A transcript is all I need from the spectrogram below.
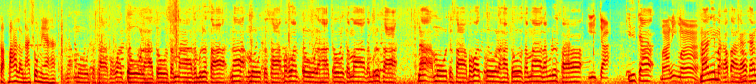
กลับบ้านแล้วนะช่วงเนี้ยฮะ นะโมตัสสะภะคะวะโตอะระหะโตสัมมาสัมพุทธัสสะนะโมตัสสะภะคะวะโตอะระหะโตสัมมาสัมพุทธัสสะนะโมตัสสะภะคะวะโตอะระหะโตสัมมาสัมพุทธัสสะอีจะอีจะ มานี่มา มานี่มากลับบ้านกันกัน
